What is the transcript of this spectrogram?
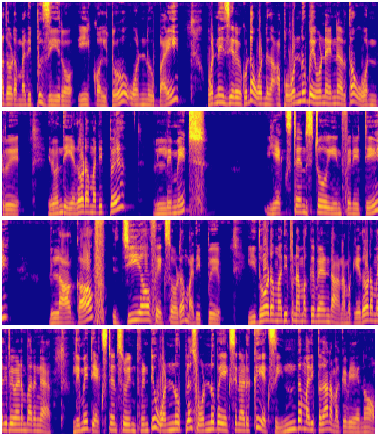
அதோட மதிப்பு ஜீரோ ஈக்குவல் டு ஒன்று பை ஒன்று ஜீரோ கூட்டால் ஒன்று தான் அப்போ ஒன்று பை ஒன்று என்ன அர்த்தம்? ஒன்று. இது வந்து எதோட மதிப்பு? Limit X tends to infinity log of G of எக்ஸோட மதிப்பு. இதோட மதிப்பு நமக்கு வேண்டாம். நமக்கு எதோட மதிப்பு வேணும் பாருங்கள் limit X tends to infinity ஒன்று ப்ளஸ் ஒன்று பை எக்ஸின் அடுக்கு எக்ஸ் இந்த மதிப்பு தான் நமக்கு வேணும்.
